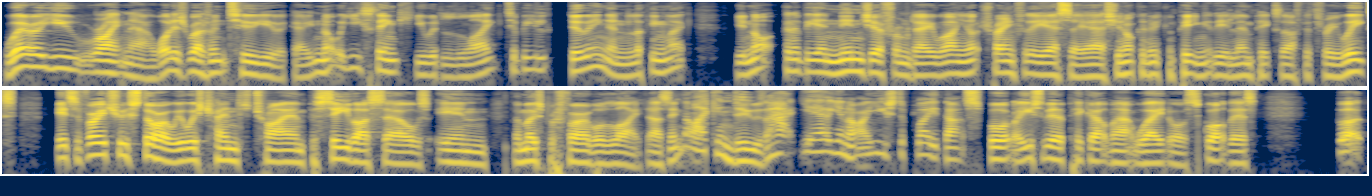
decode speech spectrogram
Where are you right now? What is relevant to you? Okay, not what you think you would like to be doing and looking like, you're not going to be a ninja from day one. You're not training for the SAS. You're not going to be competing at the Olympics after three weeks. It's a very true story. We always tend to try and perceive ourselves in the most preferable light, as in, oh, I can do that. Yeah, you know, I used to play that sport. I used to be able to pick up that weight or squat this. But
